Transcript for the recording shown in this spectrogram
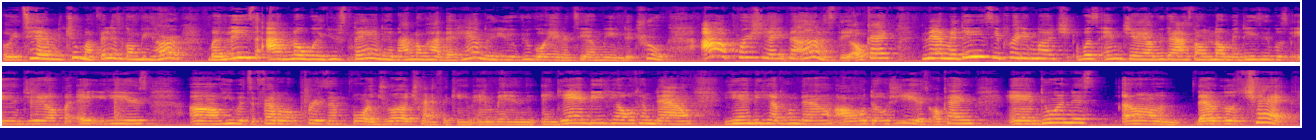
or you tell me the truth, my feelings gonna be hurt. But at least I know where you stand and I know how to handle you if you go ahead and tell me the truth. I appreciate the honesty, okay? Now Mendeecees pretty much was in jail. If you guys don't know, Mendeecees was in jail for eight years. Um, he went to federal prison for drug trafficking, and man, and Yandy held him down. Yandy held him down all those years, okay? And doing this, um, that little chat,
